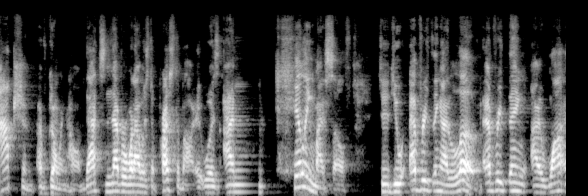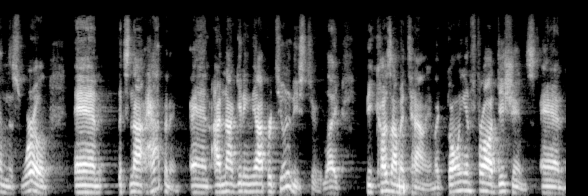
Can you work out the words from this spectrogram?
option of going home. That's never what I was depressed about. It was I'm killing myself to do everything I love, everything I want in this world. And it's not happening. And I'm not getting the opportunities to. Like, because I'm Italian, like going in for auditions and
